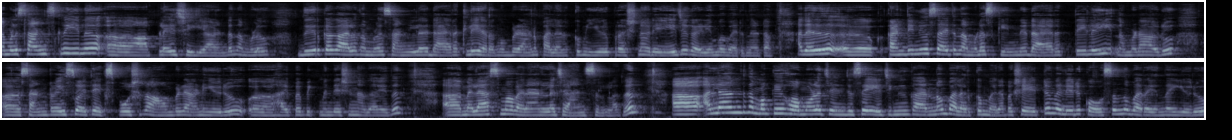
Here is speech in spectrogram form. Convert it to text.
നമ്മൾ സൺസ്ക്രീന് അപ്ലൈ ചെയ്യാണ്ട് നമ്മൾ ദീർഘകാലം നമ്മൾ സണ്ണിൽ ഡയറക്റ്റ്ലി ഇറങ്ങുമ്പോഴാണ് പലർക്കും ഈ ഒരു പ്രശ്നം ഒരു ഏജ് കഴിയുമ്പോൾ വരുന്നത് കേട്ടോ. അതായത് കണ്ടിന്യൂസ് ആയിട്ട് നമ്മുടെ സ്കിന്ന് ഡയറക്റ്റ്ലി നമ്മുടെ ആ ഒരു സൺറൈസുമായിട്ട് എക്സ്പോഷർ ആകുമ്പോഴാണ് ഈ ഒരു ഹൈപ്പർ പിഗ്മെന്റേഷൻ അതായത് മെലാസ്മ വരാനുള്ള ചാൻസ് ഉള്ളത്. അല്ലാണ്ട് നമുക്ക് ഈ ഹോമോള ചേഞ്ചസ് ഏജിങ്ങും കാരണം പലർക്കും വരാം. പക്ഷേ ഏറ്റവും വലിയൊരു കോസ് എന്ന് പറയുന്ന ഈ ഒരു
